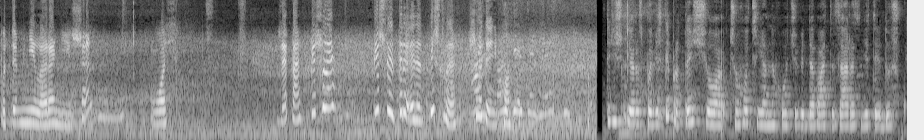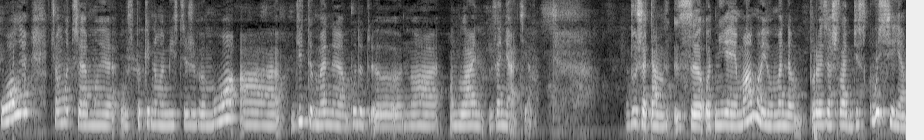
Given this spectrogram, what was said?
потемніло раніше. Ось. Жека, пішли. Пішли, три- пішли, швиденько. Трішки розповісти про те, що чого це я не хочу віддавати зараз дітей до школи, чому це ми у спокійному місті живемо, а діти в мене будуть е, на онлайн заняттях. Дуже там з однією мамою у мене произошла дискусія.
